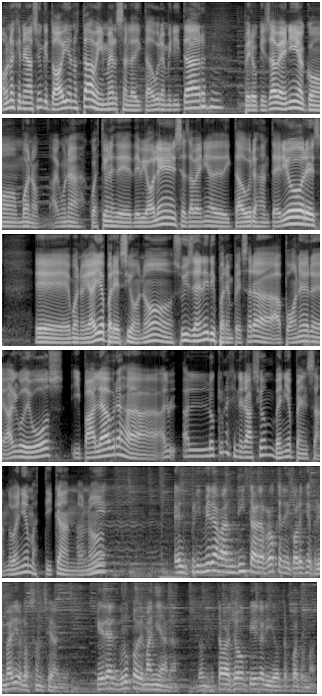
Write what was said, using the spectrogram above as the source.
a una generación que todavía no estaba inmersa en la dictadura militar, pero que ya venía con, bueno, algunas cuestiones de, de violencia, ya venía de dictaduras anteriores. eh, bueno, y ahí apareció, ¿no? Sui Generis para empezar a, a poner eh, algo de voz y palabras a, lo que una generación venía pensando, venía masticando, ¿no? El primera bandita de rock en el colegio primario a los 11 años, que era el grupo de mañana, donde estaba yo, Piegar y otros cuatro más.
